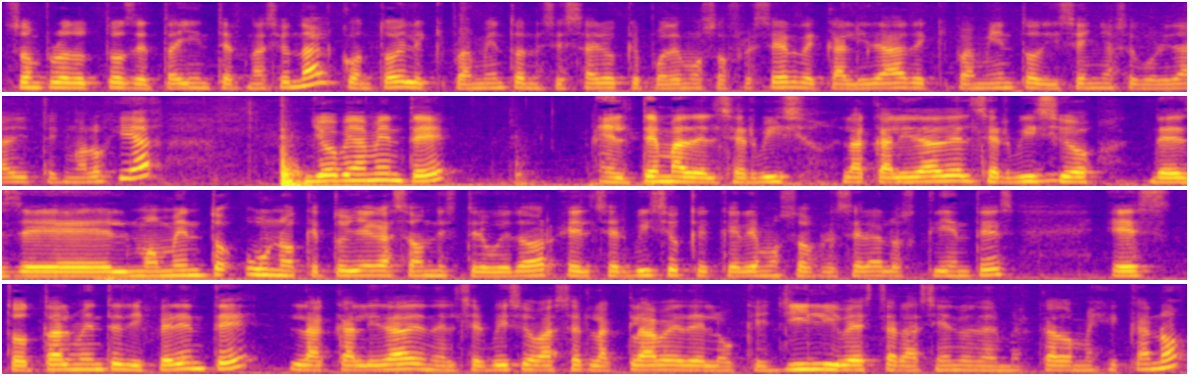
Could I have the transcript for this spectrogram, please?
son productos de talla internacional con todo el equipamiento necesario que podemos ofrecer de calidad, equipamiento, diseño, seguridad y tecnología. Y obviamente el tema del servicio, la calidad del servicio desde el momento uno que tú llegas a un distribuidor, el servicio que queremos ofrecer a los clientes es totalmente diferente. La calidad en el servicio va a ser la clave de lo que Gili va a estar haciendo en el mercado mexicano.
